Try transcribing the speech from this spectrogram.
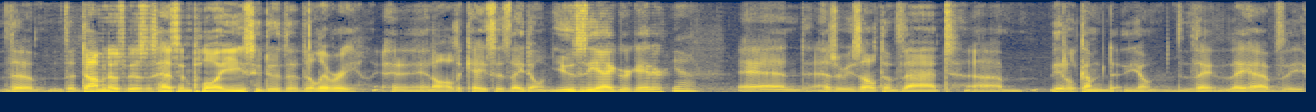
the the Domino's business has employees who do the delivery. In, in, all the cases, they don't use the aggregator. Yeah. And as a result of that, um, it'll come. You know, they they have the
